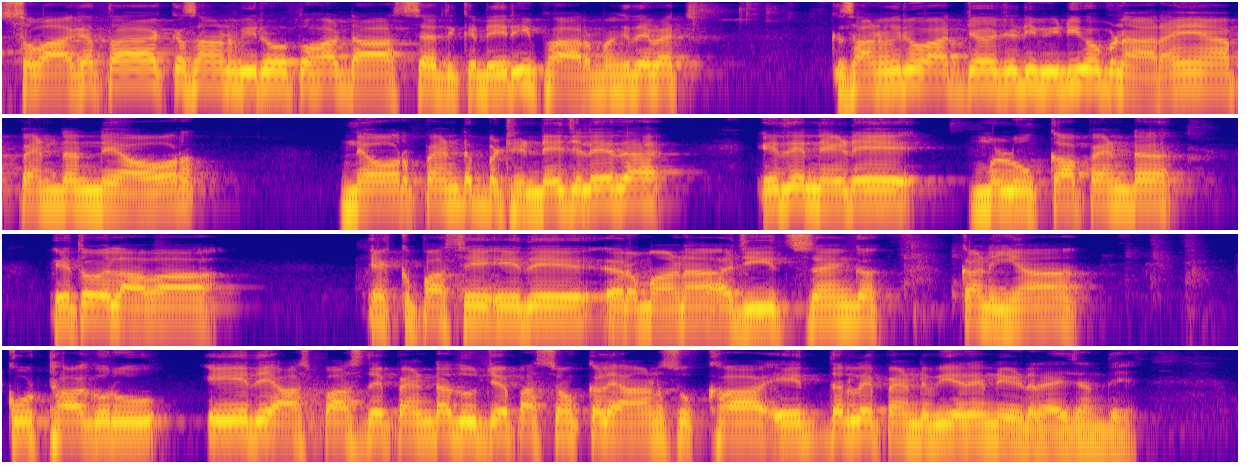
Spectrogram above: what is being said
ਸਵਾਗਤ ਹੈ ਕਿਸਾਨ ਵੀਰੋ ਤੁਹਾਡਾ ਸਿੱਧਕ ਡੇਰੀ ਫਾਰਮਿੰਗ ਦੇ ਵਿੱਚ। ਕਿਸਾਨ ਵੀਰੋ, ਅੱਜ ਜਿਹੜੀ ਵੀਡੀਓ ਬਣਾ ਰਹੇ ਆ ਪਿੰਡ ਨਿਉਰ ਨਿਉਰ ਪਿੰਡ ਬਠਿੰਡੇ ਜ਼ਿਲ੍ਹੇ ਦਾ ਇਹਦੇ ਨੇੜੇ ਮਲੂਕਾ ਪਿੰਡ। ਇਹ ਤੋਂ ਇਲਾਵਾ ਇੱਕ ਪਾਸੇ ਇਹਦੇ ਰਮਾਣਾ ਅਜੀਤ ਸਿੰਘ, ਘਣੀਆਂ, ਕੋਠਾ ਗੁਰੂ, ਇਹ ਇਹਦੇ ਆਸ-ਪਾਸ ਦੇ ਪਿੰਡ ਆ। ਦੂਜੇ ਪਾਸੋਂ ਕਲਿਆਣ ਸੁੱਖਾ ਇਧਰਲੇ ਪਿੰਡ ਵੀ ਇਹਦੇ ਨੇੜੇ ਰਹਿ ਜਾਂਦੇ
